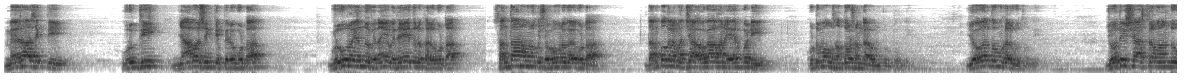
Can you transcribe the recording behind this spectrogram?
మేధాశక్తి వృద్ధి జ్ఞాపకశక్తి పెరుగుట గురువుల యందు వినయ విధేయతలు కలుగుట సంతానమునకు శుభములు కలుగుట దంపతుల మధ్య అవగాహన ఏర్పడి కుటుంబం సంతోషంగా ఉంటుంటుంది. యోగత్వం కలుగుతుంది. జ్యోతిష్ శాస్త్రమునందు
